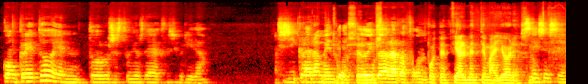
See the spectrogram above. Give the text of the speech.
concreto en todos los estudios de accesibilidad. Sí, sí, claramente, te doy toda la razón. Potencialmente mayores. ¿no? Sí, sí, sí.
